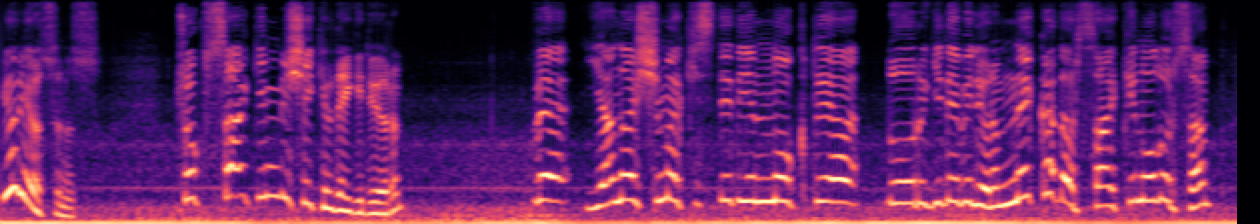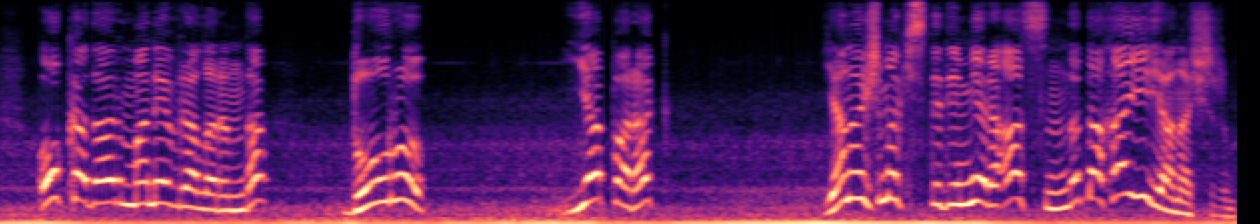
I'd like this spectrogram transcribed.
görüyorsunuz çok sakin bir şekilde gidiyorum ve yanaşmak istediğim noktaya doğru gidebiliyorum ne kadar sakin olursam o kadar manevralarında doğru yaparak yanaşmak istediğim yere aslında daha iyi yanaşırım.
